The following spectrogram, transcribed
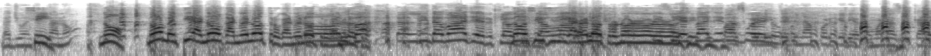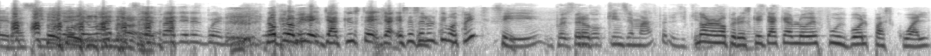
¿La Juventus Sí. ganó? No, no, mentira, no, ganó el otro, ganó el otro, ganó el No, otro. Tan linda Bayer, Claudia. No, sí, sí, sí, ganó el otro. No, no, no, no, Y no. si sí, es sí, Bayer sí. es bueno. Es una porquería como las caderas. Sí. Si es Bayer es bueno. No, pero mire, ya que usted, ya, ¿ese es el último tweet? Sí, pues Pero- tengo 15 más, pero si No, quieres, no, no, pero es que ya que habló de fútbol, Pascual,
